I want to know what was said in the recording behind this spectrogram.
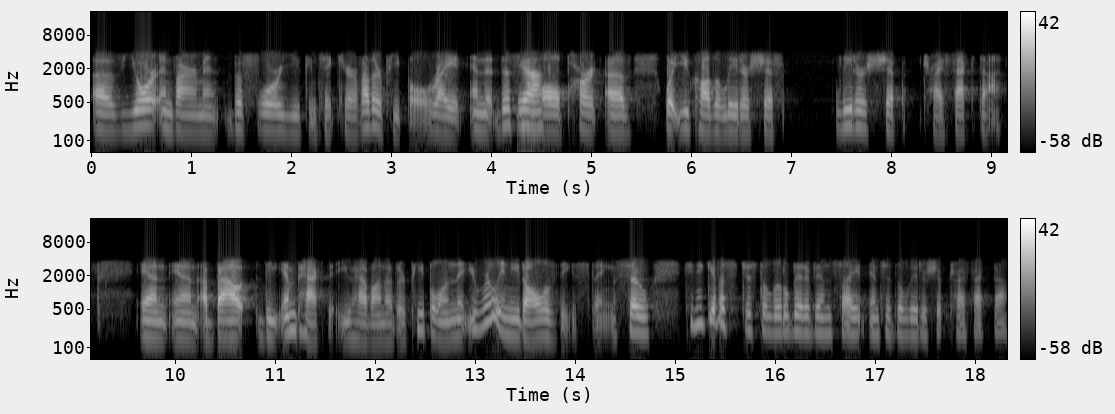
of your environment before you can take care of other people, right? And that this Yeah. is all part of what you call the leadership leadership trifecta. And and about the impact that you have on other people and that you really need all of these things. So, can you give us just a little bit of insight into the leadership trifecta?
